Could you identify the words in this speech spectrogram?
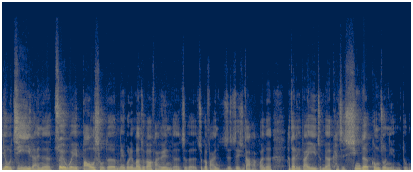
有记忆以来呢，最为保守的美国联邦最高法院的这个最高法院这这群大法官呢，他在礼拜一准备要开始新的工作年度。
